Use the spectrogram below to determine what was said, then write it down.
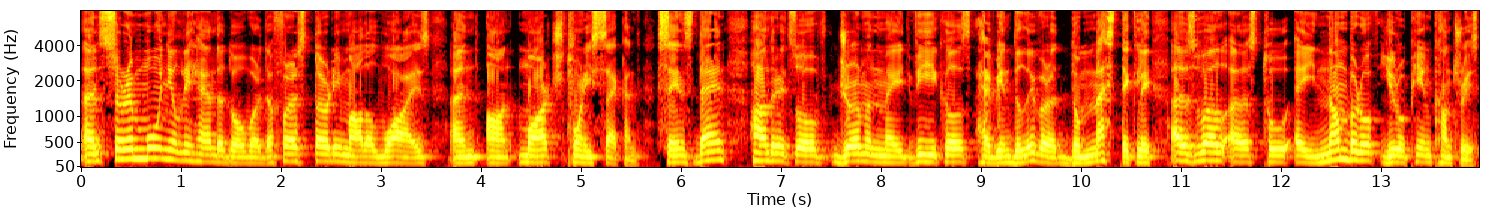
and ceremonially handed over the first 30 model ys and on march 22nd since then hundreds of german made vehicles have been delivered domestically as well as to a number of European countries.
